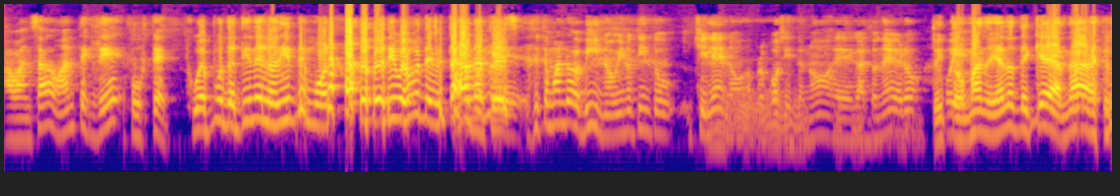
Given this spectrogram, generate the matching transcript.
avanzado antes de fue usted. puta, tiene los dientes morados. me estás hablando Estoy tomando vino, vino tinto chileno, a propósito, ¿no? Eh, gato negro. Estoy tomando, ya no te queda nada. Estoy,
